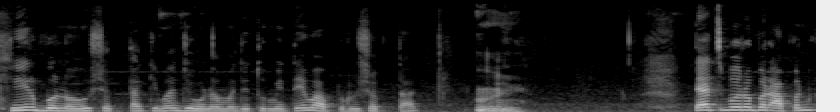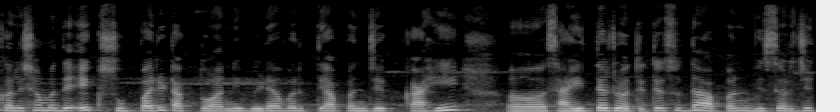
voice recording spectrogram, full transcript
खीर बनवू शकता किंवा जेवणामध्ये तुम्ही ते वापरू शकतात. त्याचबरोबर आपण कलशामध्ये एक सुपारी टाकतो आणि विड्यावरती आपण जे काही साहित्य ठेवते ते सुद्धा आपण विसर्जित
